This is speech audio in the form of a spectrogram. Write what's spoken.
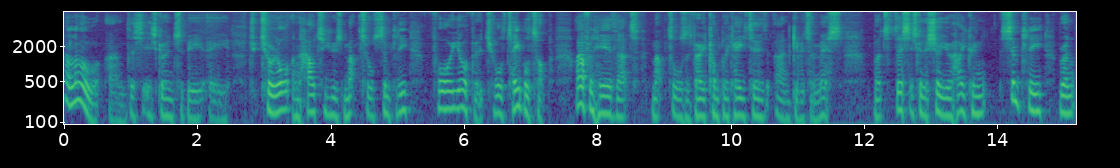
Hello and this is going to be a tutorial on how to use map tools simply for your virtual tabletop. I often hear that map tools is very complicated and give it a miss but this is going to show you how you can simply run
